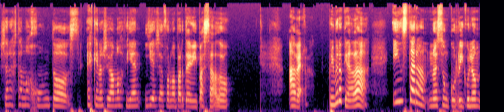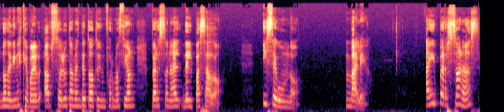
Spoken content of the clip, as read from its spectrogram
ya no estamos juntos, es que nos llevamos bien y ella forma parte de mi pasado. A ver, primero que nada, Instagram no es un currículum donde tienes que poner absolutamente toda tu información personal del pasado. Y segundo, vale, hay personas,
